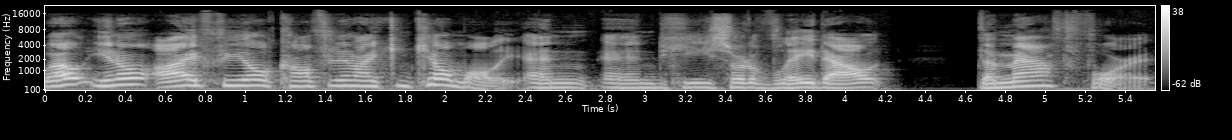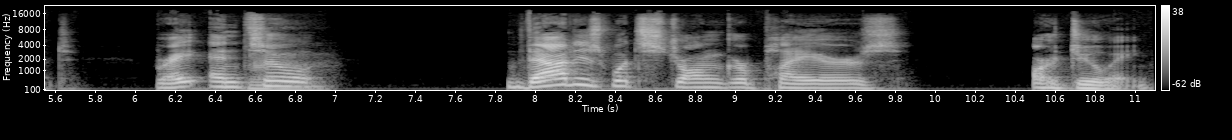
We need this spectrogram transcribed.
well you know i feel confident i can kill molly. And and he sort of laid out the math for it right? And so mm-hmm. that is what stronger players are doing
